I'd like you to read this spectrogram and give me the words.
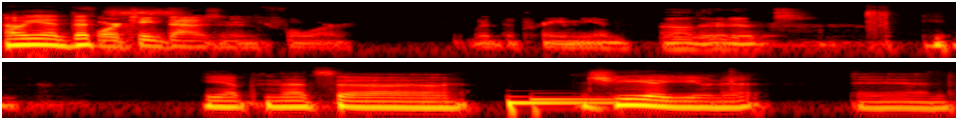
Oh, yeah. That's fourteen thousand and four with the premium. Oh, there it is. Yep. And that's a Gia unit. And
